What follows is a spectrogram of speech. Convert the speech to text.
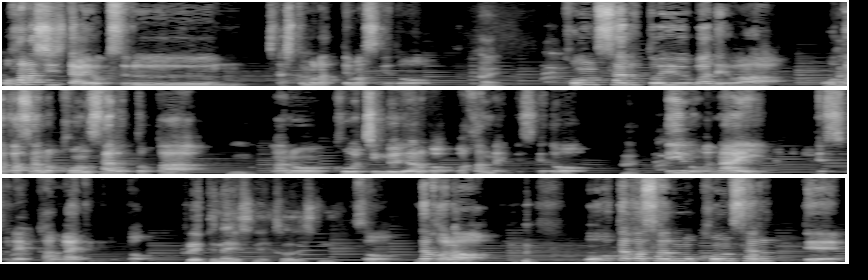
お話自体はよくするさせてもらってますけどはい。コンサルという場では大高さんのコンサルとか、うん。あのコーチングなのかわかんないんですけど、はいっていうのがないですよね考えてみると。触れてないですね。そうですね。そうだから 大高さんのコンサルって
